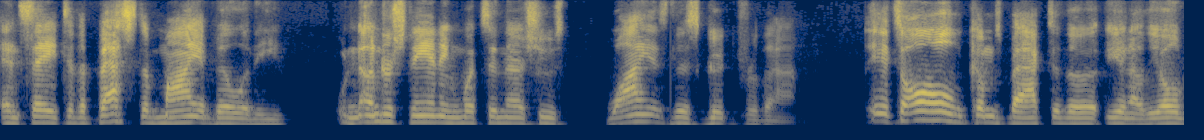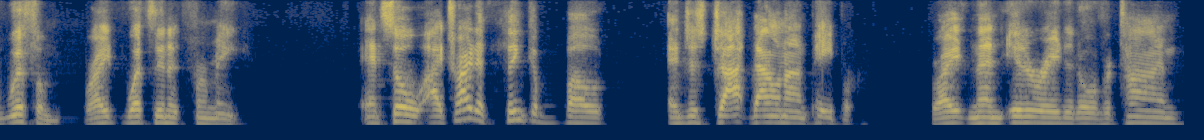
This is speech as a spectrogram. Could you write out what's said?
and say to the best of my ability, understanding what's in their shoes, why is this good for them? It's all comes back to the, you know, the old them, right? What's in it for me? And so I try to think about and just jot down on paper, right? And then iterate it over time.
